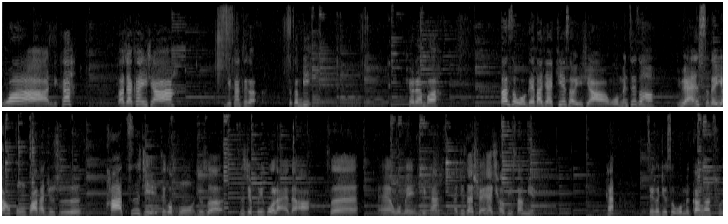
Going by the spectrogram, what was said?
哇，你看，大家看一下啊，你看这个。这个蜜漂亮不？但是我给大家介绍一下啊，我们这种原始的养蜂法，它就是它自己这个蜂就是自己飞过来的啊，是呃我们你看它就在悬崖峭壁上面，看这个就是我们刚刚储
